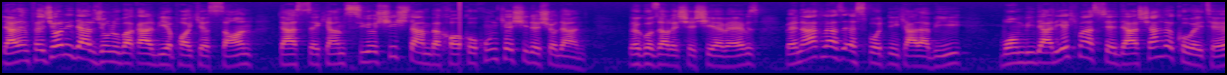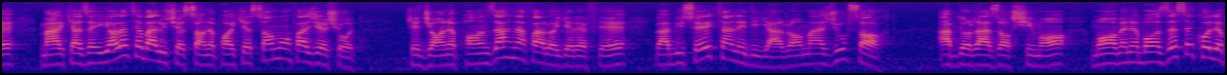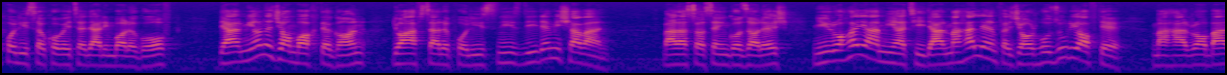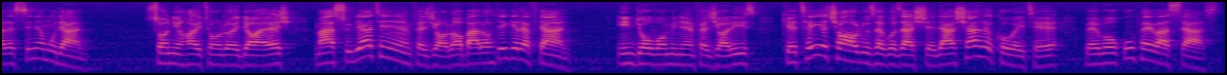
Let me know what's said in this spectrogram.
در انفجاری در جنوب غربی پاکستان دست کم 36 تن به خاک و خون کشیده شدند. به گزارش شیعه ویوز به نقل از اسپوتنیک عربی بمبی در یک مسجد در شهر کویته مرکز ایالت بلوچستان پاکستان منفجر شد که جان 15 نفر را گرفته و 21 تن دیگر را مجروح ساخت. عبدالرزاق چیما معاون بازرس کل پلیس کویته در این باره گفت در میان جانباختگان دو افسر پلیس نیز دیده می شوند. بر اساس این گزارش نیروهای امنیتی در محل انفجار حضور یافته محل را بررسی نمودند. سنی های تونروی داعش مسئولیت این انفجار را بر عهده گرفتند. این دومین انفجاری است که طی چهار روز گذشته در شهر کویت به وقوع پیوسته است.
